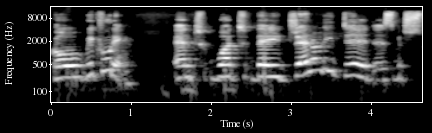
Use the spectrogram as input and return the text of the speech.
go recruiting. And what they generally did is, which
